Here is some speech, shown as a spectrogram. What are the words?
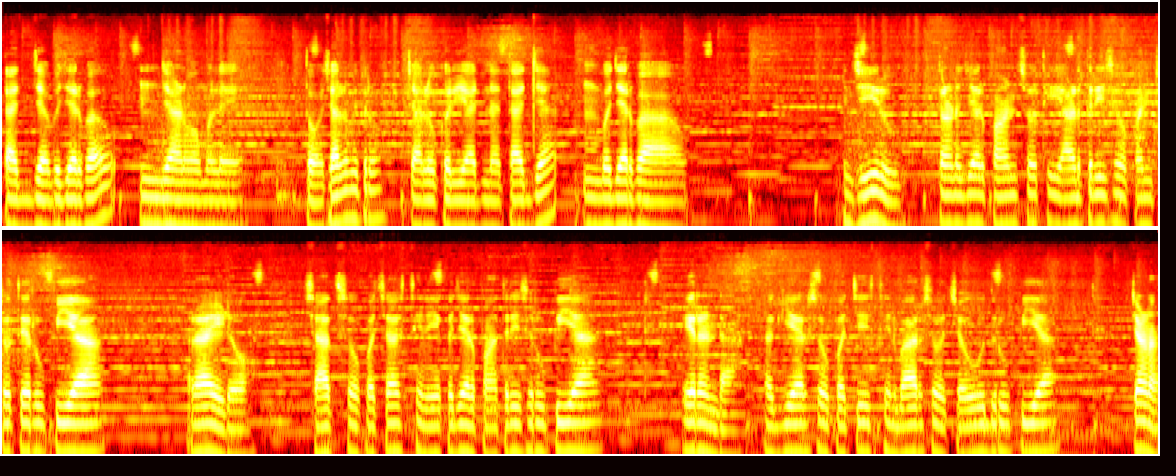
તાજા બજાર ભાવ જાણવા મળે. તો ચાલો મિત્રો, ચાલુ કરીએ આજના તાજા બજાર ભાવ. જીરું ત્રણ હજાર પાંચસોથી આડત્રીસો પંચોતેર રૂપિયા. રાયડો સાતસો પચાસથી એક હજાર પાંત્રીસ રૂપિયા. એરંડા અગિયારસો પચીસથી બારસો ચૌદ રૂપિયા. ચણા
